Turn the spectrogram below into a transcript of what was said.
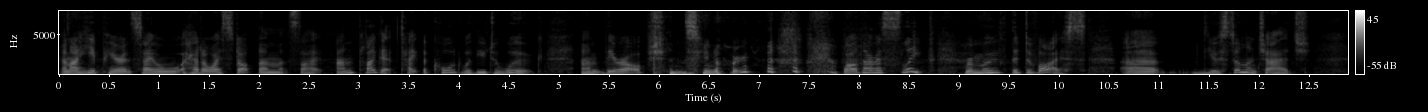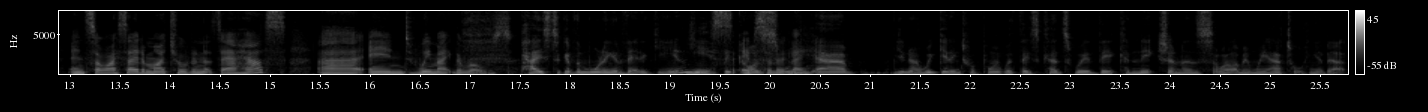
And I hear parents say, well, how do I stop them? It's like, unplug it, take the cord with you to work. Um, there are options, you know. While they're asleep, remove the device. Uh, you're still in charge. And so I say to my children, it's our house uh, and we make the rules. Pays to give them warning of that again. Yes, because absolutely. We are, you know, we're getting to a point with these kids where their connection is, well, I mean, we are talking about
